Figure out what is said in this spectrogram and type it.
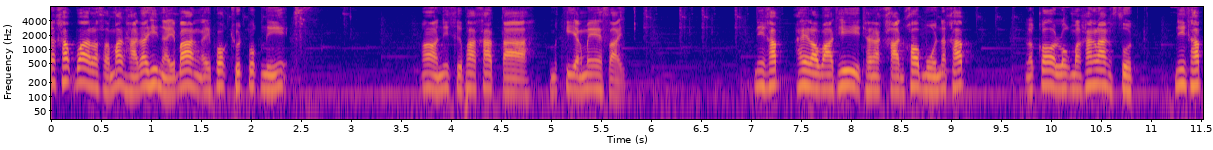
นะครับว่าเราสามารถหาได้ที่ไหนบ้างไอ้พวกชุดพวกนี้อ่านี่คือผ้าคาดตาเมื่อกี้ยังไม่ได้ใส่ นี่ครับให้เรามาที่ธนาคารข้อมูลนะครับ แล้วก็ลงมาข้างล่างสุดนี่ครับ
